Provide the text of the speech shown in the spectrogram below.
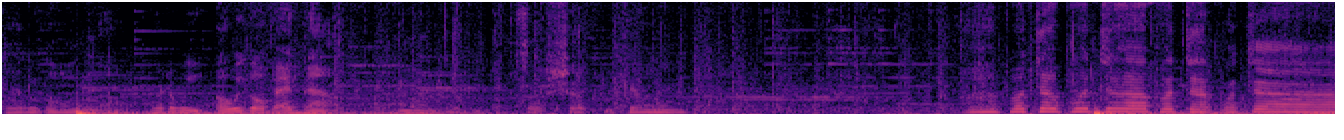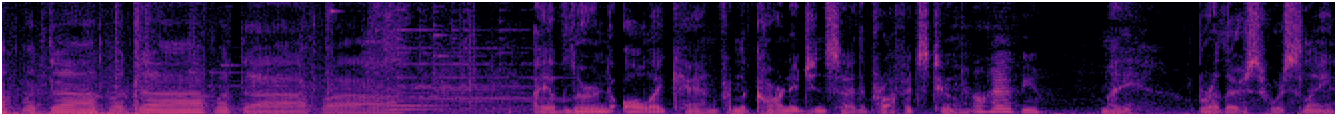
Where are we going now? Where do we... Oh, we go back down. So shook. I'm killing. Uh. I have learned all I can from the carnage inside the Prophet's tomb. I'll have you. My brothers were slain,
